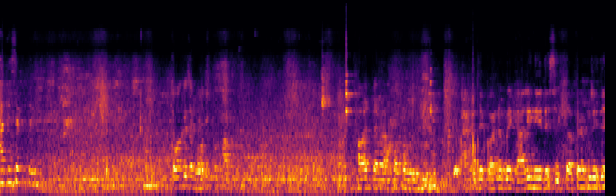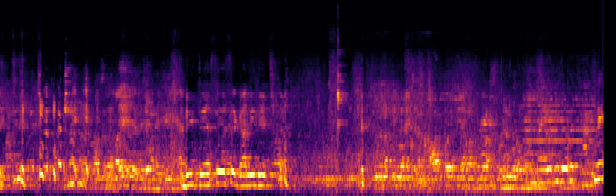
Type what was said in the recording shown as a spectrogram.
হাতে সেপ্তে তোমার কিছু বল। খাওয়ার টাইমে কথা বলি। যে কয়টা মেয়ে গালি নিয়ে দিয়েছে একটা ফ্যামিলি দেখতে নিতে এসে এসে গালি দিয়েছে। ভাই এদিকে ওটা থাকলে?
